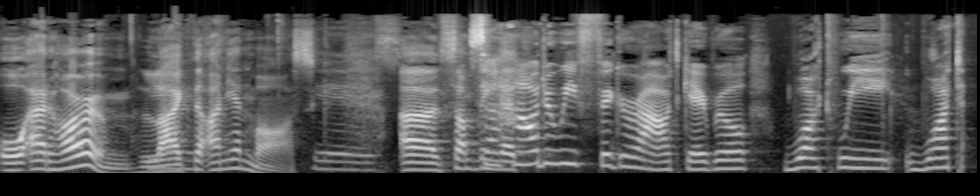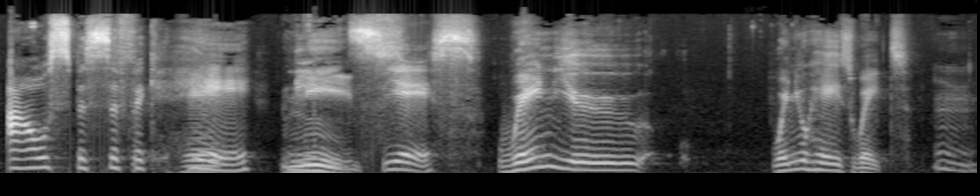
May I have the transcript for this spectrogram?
Or at home, like the onion mask. Yes. Uh, something So that how do we figure out, Gabriel, what we what our specific hair, needs? needs. Yes. when you when your hair is wet Mm.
